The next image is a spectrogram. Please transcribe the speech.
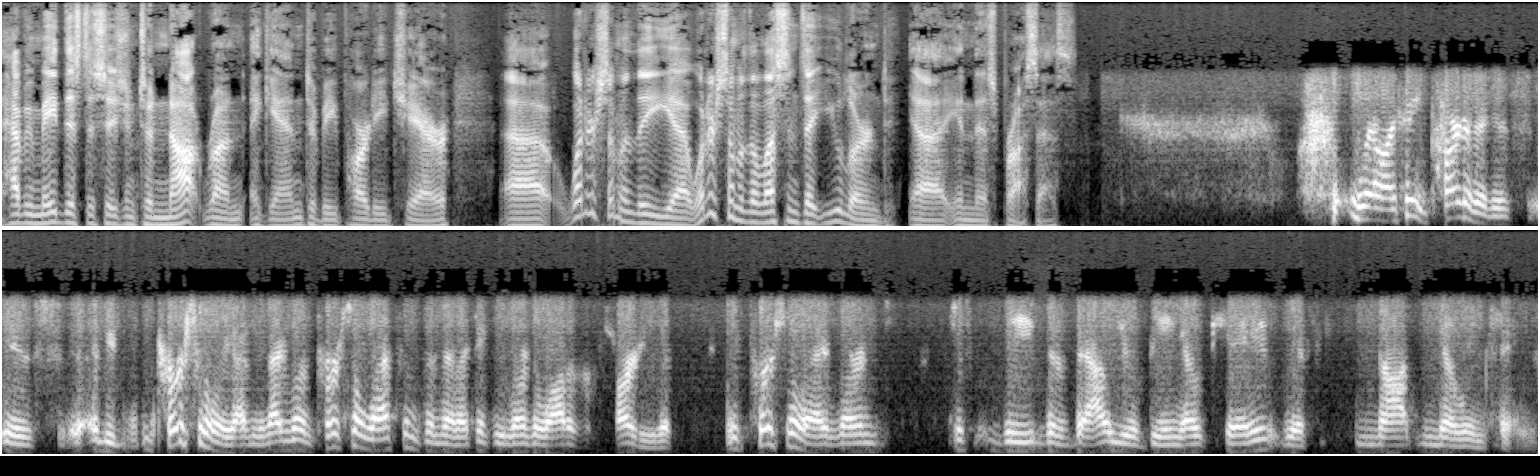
having made this decision to not run again to be party chair, what are some of the what are some of the lessons that you learned in this process? Well, I think part of it is is I mean personally, I mean I learned personal lessons, and then I think we learned a lot as a party. But I mean, personally, I learned just the the value of being okay with not knowing things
